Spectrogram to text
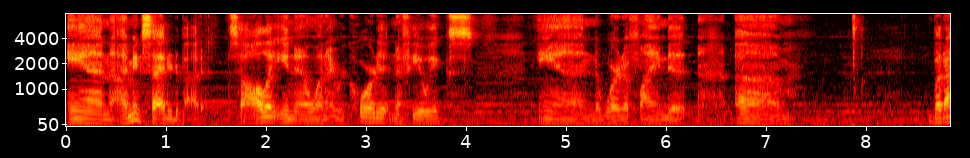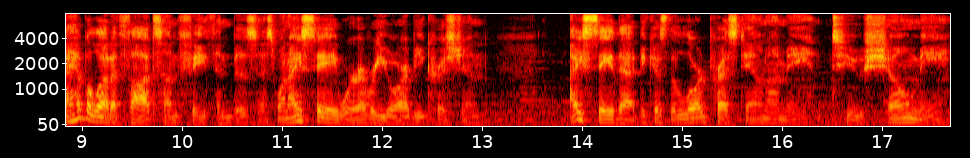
And I'm excited about it. So I'll let you know when I record it in a few weeks and where to find it. Um, but I have a lot of thoughts on faith and business. When I say wherever you are, be Christian, I say that because the Lord pressed down on me to show me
